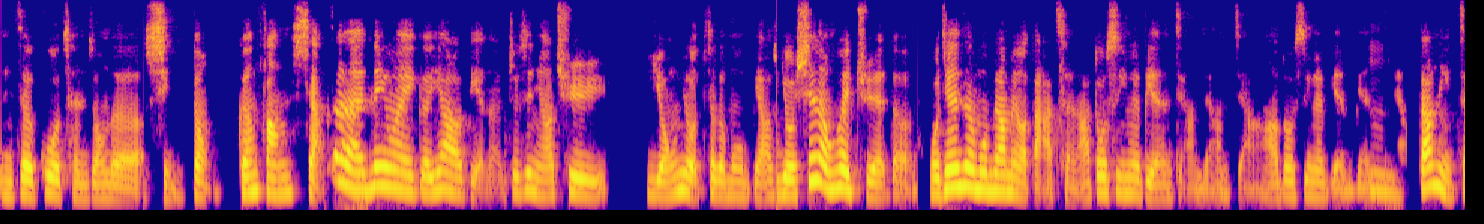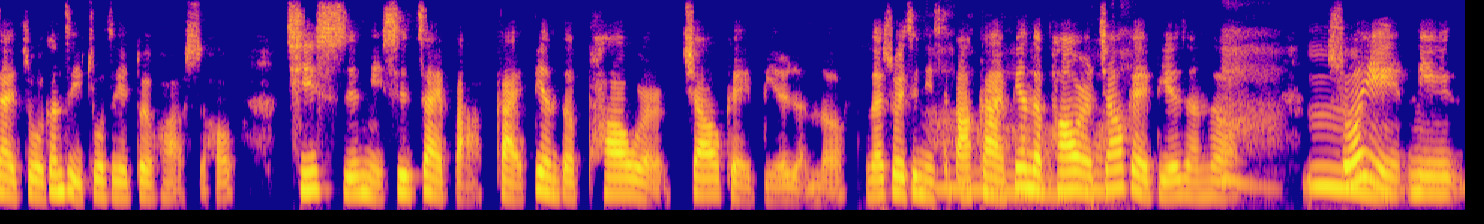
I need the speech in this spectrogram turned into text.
你这个过程中的行动跟方向。再来另外一个要点呢，就是你要去拥有这个目标。有些人会觉得，我今天这个目标没有达成啊，都是因为别人怎样怎样讲，然后都是因为别人别人怎样。当你在做跟自己做这些对话的时候。其实你是在把改变的 power 交给别人了。我再说一次，你是把改变的 power 交给别人了。嗯，所以你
